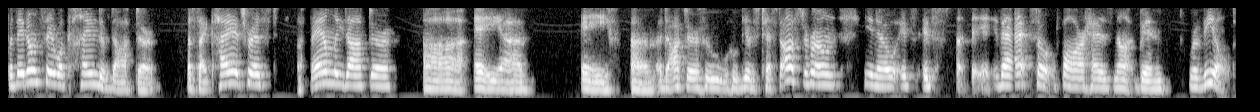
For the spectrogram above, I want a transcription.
but they don't say what kind of doctor. A psychiatrist, a family doctor, uh, a uh, a um, a doctor who who gives testosterone. You know, it's it's uh, that so far has not been revealed,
